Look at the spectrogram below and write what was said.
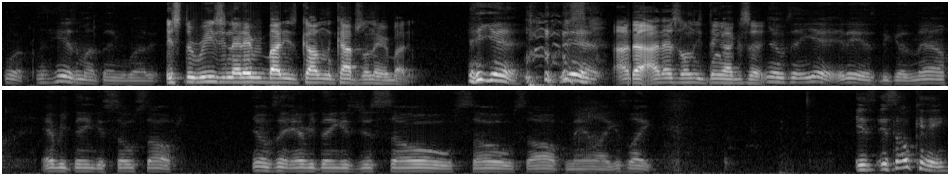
well, here's my thing about it. it's the reason that everybody's calling the cops on everybody. yeah, yeah. I, I- that's the only thing I can say. You know what I'm saying? Yeah, it is because now everything is so soft. You know what I'm saying? Everything is just so so soft, man. Like it's like it's it's okay.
